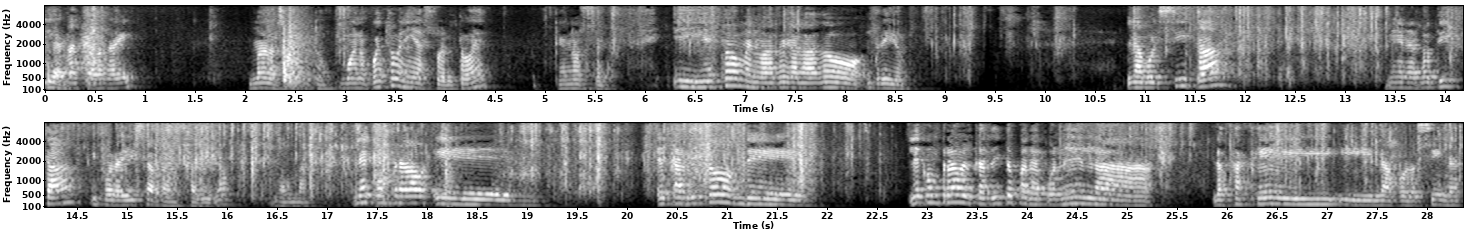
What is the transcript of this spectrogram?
Y además estaban ahí. Mal asunto. Bueno, pues esto venía suelto, ¿eh? Que no sé. Y esto me lo ha regalado Río. La bolsita viene rotita y por ahí se habrán salido. Normal. Le he comprado eh, el carrito de... Le he comprado el carrito para poner la, los casqués y, las golosinas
